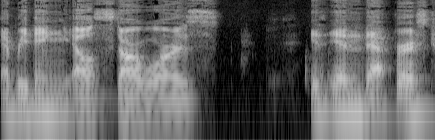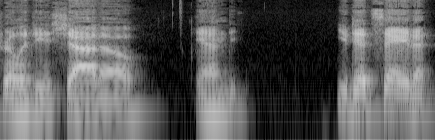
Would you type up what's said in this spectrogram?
Everything else Star Wars is in that first trilogy's shadow. And you did say that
